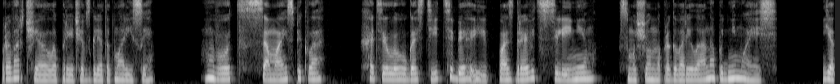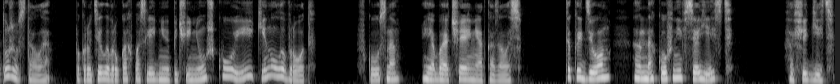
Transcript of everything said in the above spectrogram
проворчала, пряча взгляд от Марисы. «Вот, сама испекла. Хотела угостить тебя и поздравить с селением», — смущенно проговорила она, поднимаясь. Я тоже встала, покрутила в руках последнюю печенюшку и кинула в рот. «Вкусно. Я бы отчаянно отказалась». «Так идем, на кухне все есть». «Офигеть».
